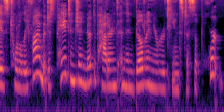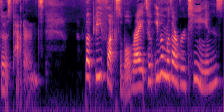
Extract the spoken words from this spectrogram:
is totally fine, but just pay attention, note the patterns, and then build in your routines to support those patterns. But be flexible, right? So even with our routines,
